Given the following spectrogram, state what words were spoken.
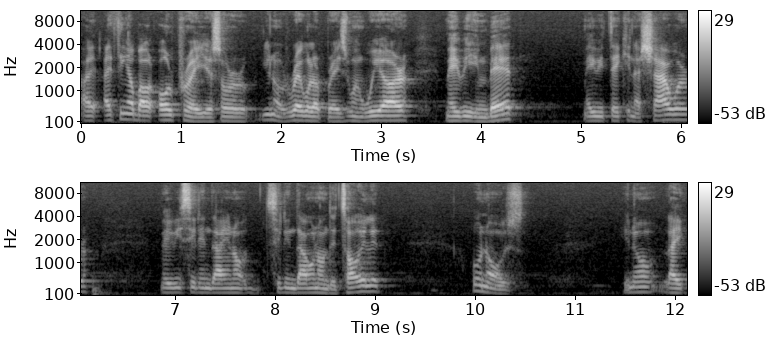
I, I think about all prayers or you know regular prayers when we are maybe in bed, maybe taking a shower, maybe sitting down, sitting down on the toilet. Who knows? You know, like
